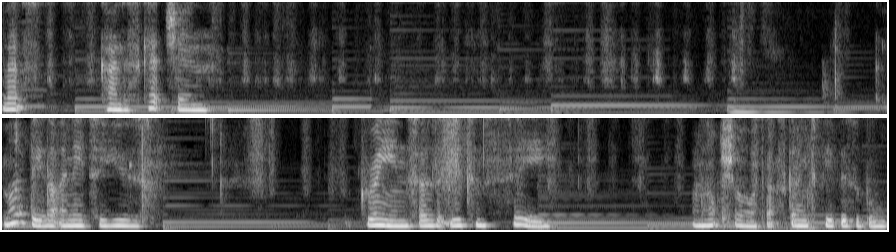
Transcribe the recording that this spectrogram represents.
let's kind of sketch in it might be that I need to use green so that you can see. I'm not sure if that's going to be visible.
